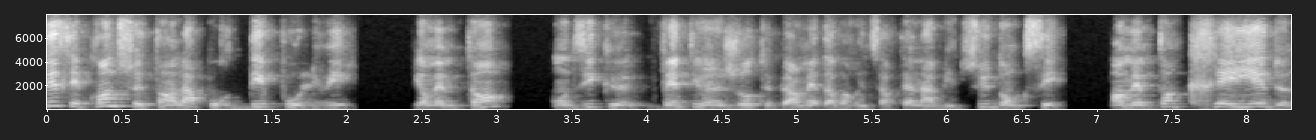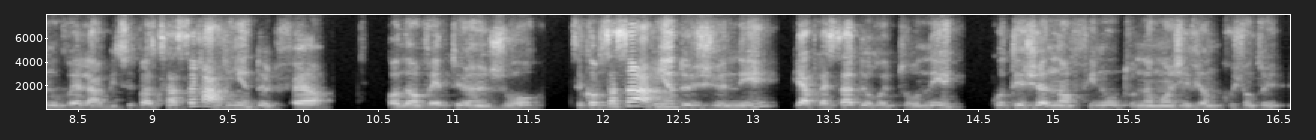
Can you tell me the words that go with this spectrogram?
Tu sais, c'est prendre ce temps-là pour dépolluer. Et en même temps, on dit que 21 jours te permettent d'avoir une certaine habitude. Donc, c'est en même temps créer de nouvelles habitudes parce que ça ne sert à rien de le faire pendant 21 jours c'est comme ça, ça sert à rien de jeûner, puis après ça, de retourner côté jeûne non fini, retourner manger viande cochon, tu,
